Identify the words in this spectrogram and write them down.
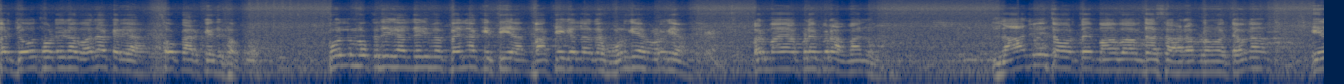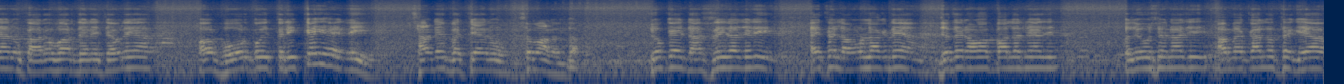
ਪਰ ਜੋ ਤੁਹਾਡੇ ਨਾਲ ਵਾਅਦਾ ਕਰਿਆ, ਉਹ ਕਰਕੇ ਦਿਖਾਓ। ਕੁੱਲ ਮੁੱਕ ਦੀ ਗੱਲ ਜਿਹੜੀ ਮੈਂ ਪਹਿਲਾਂ ਕੀਤੀ ਆ, ਬਾਕੀ ਗੱਲਾਂ ਤਾਂ ਹੋਣਗੀਆਂ ਹੋਣਗੀਆਂ, ਪਰ ਮੈਂ ਆਪਣੇ ਭਰਾਵਾਂ ਨੂੰ ਲਾਜ਼ਮੀ ਤੌਰ ਤੇ ਮਾਂ-ਬਾਪ ਦਾ ਸਹਾਰਾ ਬਣਾਉਣਾ ਚਾਹੁੰਦਾ, ਇਹਨਾਂ ਨੂੰ ਕਾਰੋਬਾਰ ਦੇਣੇ ਚਾਹੁੰਦੇ ਆ, ਔਰ ਹੋਰ ਕੋਈ ਤਰੀਕਾ ਹੀ ਹੈ ਨਹੀਂ ਸਾਡੇ ਬੱਚਿਆਂ ਨੂੰ ਸੰਭਾਲਣ ਦਾ। ਕਿਉਂਕਿ ਇੰਡਸਟਰੀ ਦਾ ਜਿਹੜੀ ਇੱਥੇ ਲਾਉਣ ਲੱਗਦੇ ਆ ਜਦੇ ਰੌਲਾ ਪਾ ਲੈਂਦੇ ਆ ਜੀ ਪੋਲਿਊਸ਼ਨ ਆ ਜੀ ਆ ਮੈਂ ਕੱਲ ਉੱਥੇ ਗਿਆ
